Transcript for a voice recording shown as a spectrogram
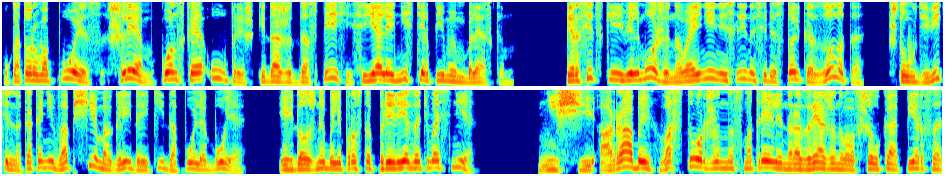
у которого пояс, шлем, конская упряжь и даже доспехи сияли нестерпимым блеском. Персидские вельможи на войне несли на себе столько золота, что удивительно, как они вообще могли дойти до поля боя. Их должны были просто прирезать во сне. Нищие арабы восторженно смотрели на разряженного в шелка перса,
